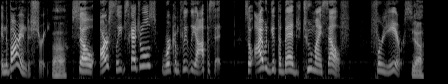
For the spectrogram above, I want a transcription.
in the bar industry Uh-huh. So our sleep schedules were completely opposite. So I would get the bed to myself for years. Yeah.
